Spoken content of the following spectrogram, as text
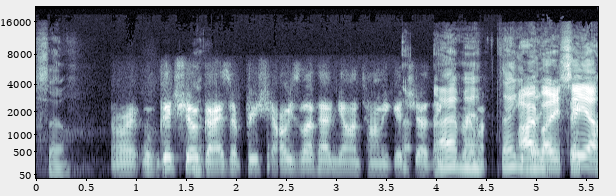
So All right. Well, good show, guys. I appreciate. I always love having you on, Tommy. Good show. Thank all right, you very man. much. Thank you, All right, buddy. buddy. See ya.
